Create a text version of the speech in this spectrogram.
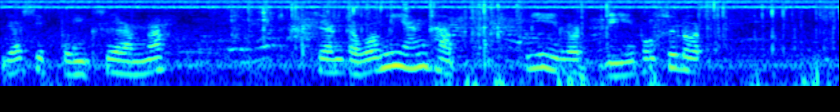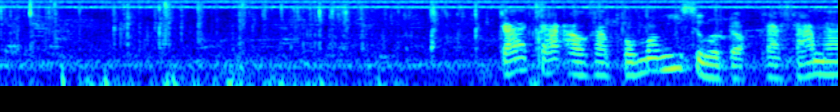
เดี๋ยวสิปรุงเครื่องเนาะเครื่องกับว่ามียังครับ มีรสดีผงชูรสกะกะเอาครับ ผมว่ามีสูตรดอกกะถามหา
